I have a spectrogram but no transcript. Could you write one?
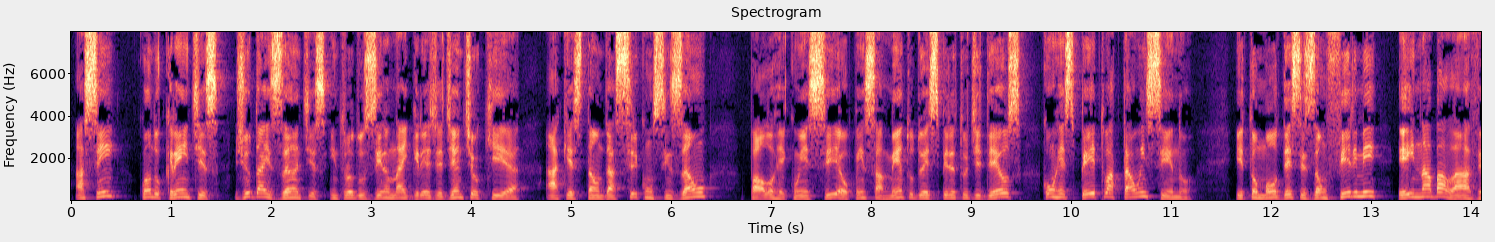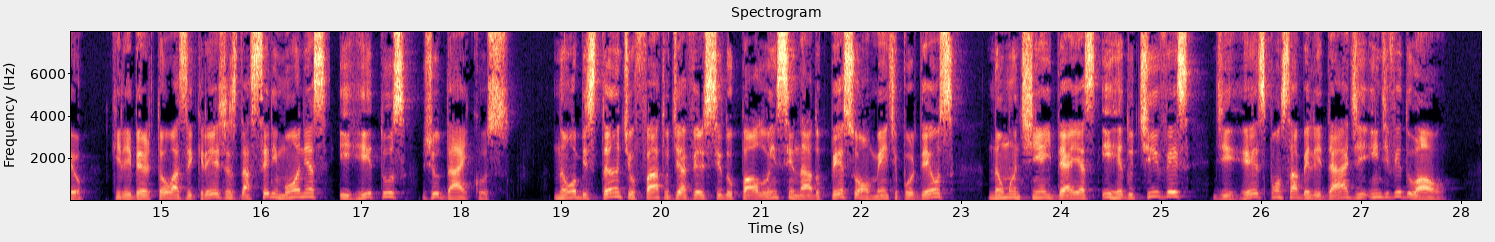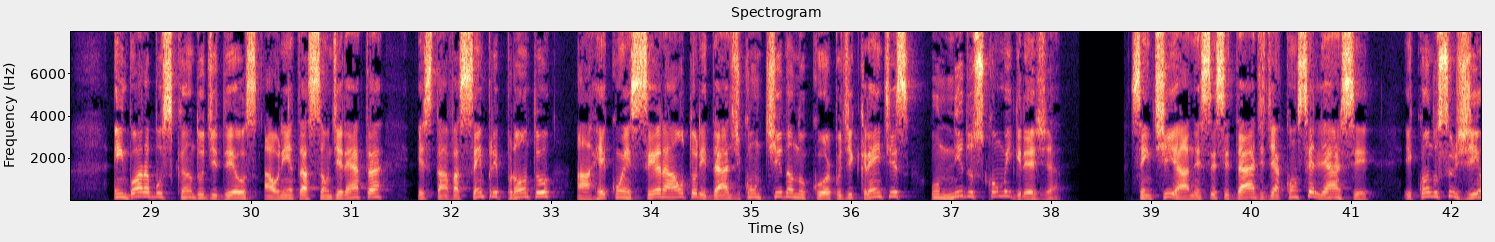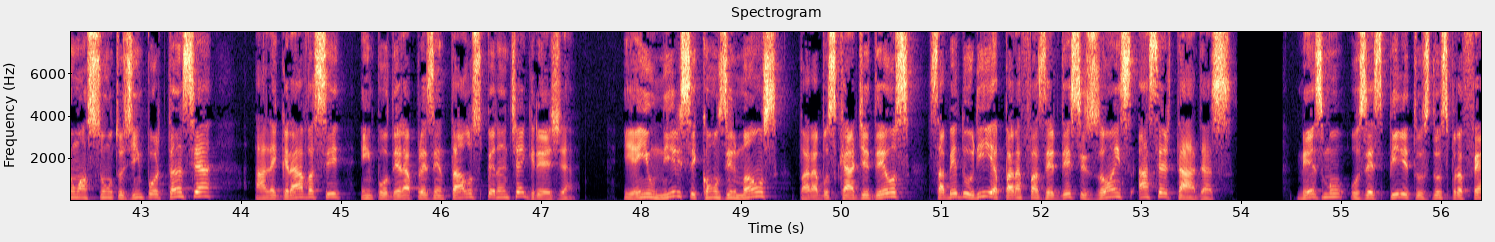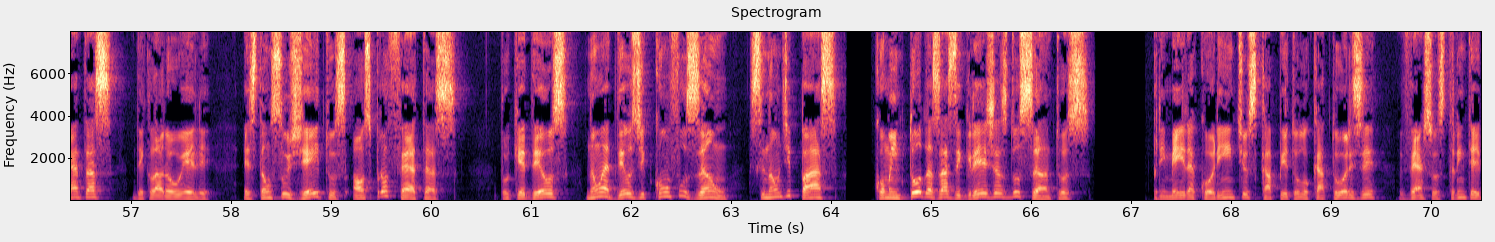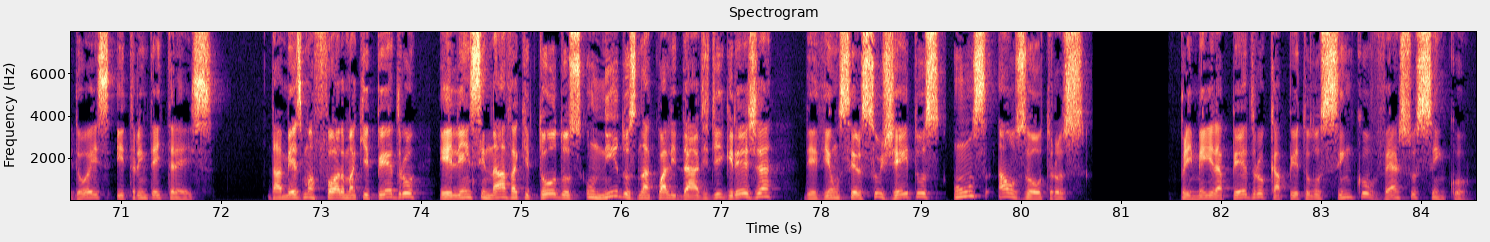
Assim, quando crentes judaizantes introduziram na igreja de Antioquia a questão da circuncisão, Paulo reconhecia o pensamento do Espírito de Deus com respeito a tal ensino e tomou decisão firme e inabalável que libertou as igrejas das cerimônias e ritos judaicos. Não obstante o fato de haver sido Paulo ensinado pessoalmente por Deus, não mantinha ideias irredutíveis de responsabilidade individual. Embora buscando de Deus a orientação direta, estava sempre pronto a reconhecer a autoridade contida no corpo de crentes unidos como igreja. Sentia a necessidade de aconselhar-se e, quando surgiam assuntos de importância, alegrava-se em poder apresentá-los perante a igreja e em unir-se com os irmãos para buscar de Deus sabedoria para fazer decisões acertadas. Mesmo os espíritos dos profetas, declarou ele, estão sujeitos aos profetas porque Deus não é Deus de confusão, senão de paz, como em todas as igrejas dos santos. 1 Coríntios capítulo 14, versos 32 e 33. Da mesma forma que Pedro, ele ensinava que todos, unidos na qualidade de igreja, deviam ser sujeitos uns aos outros. 1 Pedro capítulo 5, verso 5.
